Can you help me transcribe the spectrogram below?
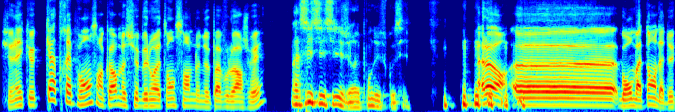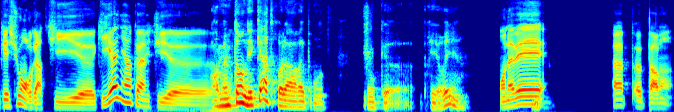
Je n'ai que quatre réponses encore. Monsieur Benoîton semble ne pas vouloir jouer. Ah si, si, si, j'ai répondu ce coup-ci. Alors, euh, bon, maintenant, on a deux questions. On regarde qui, euh, qui gagne, hein, quand même. Qui, euh, En même temps, on est quatre là à répondre. Donc, euh, a priori. On avait, hop, hop, pardon.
